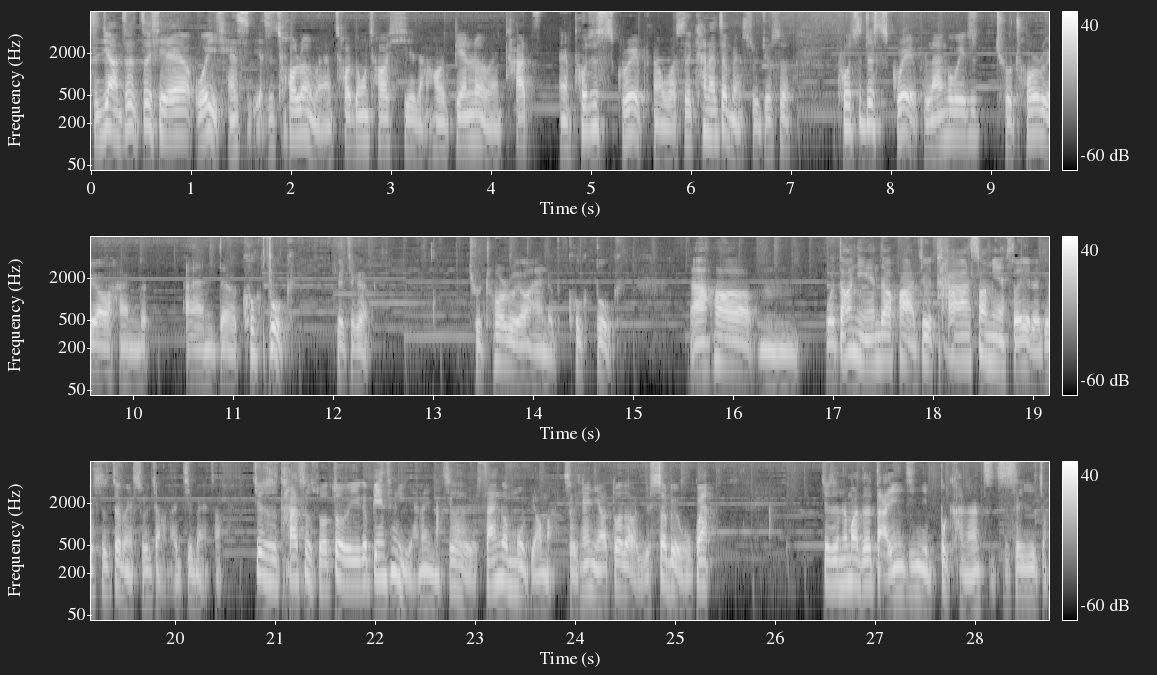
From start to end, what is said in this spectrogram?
实际上，这这些我以前是也是抄论文，抄东抄西，然后编论文。它，嗯，PostScript 呢，我是看了这本书，就是 PostScript Language Tutorial and and Cookbook，就这个 Tutorial and Cookbook。然后，嗯，我当年的话，就它上面所有的都是这本书讲的，基本上就是它是说，作为一个编程语言呢，你至少有三个目标嘛。首先，你要做到与设备无关。就是那么这打印机你不可能只支持一种，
